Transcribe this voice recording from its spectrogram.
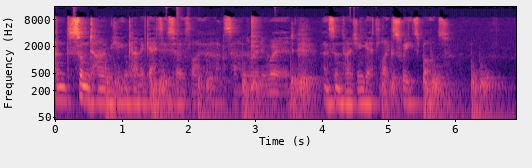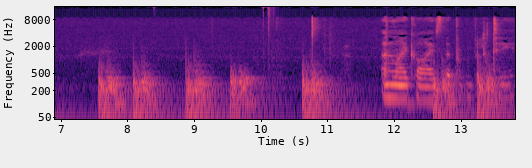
And sometimes you can kind of get it, so it's like, oh, that sounds really weird. And sometimes you can get like sweet spots. And likewise, the probabilities.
